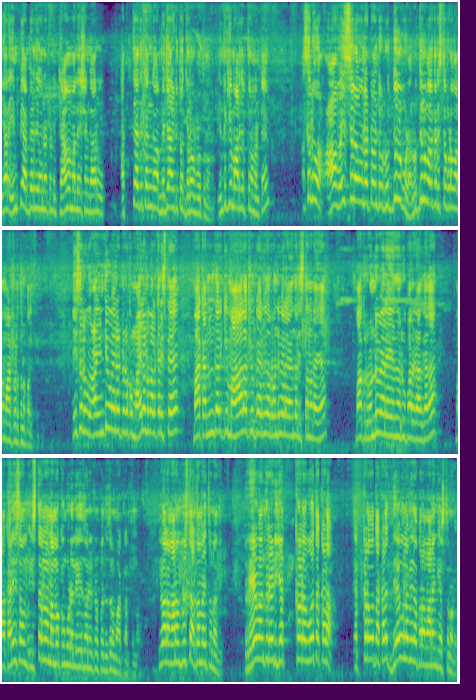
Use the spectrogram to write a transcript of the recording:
ఇలా ఎంపీ అభ్యర్థిగా ఉన్నటువంటి క్యామ మల్లేశం గారు అత్యధికంగా మెజారిటీతో గెలవబోతున్నాడు ఎందుకు ఈ మాట చెప్తున్నామంటే అసలు ఆ వయసులో ఉన్నటువంటి వృద్ధులు కూడా వృద్ధులు పలకరిస్తే కూడా వాళ్ళు మాట్లాడుతున్న పరిస్థితి. అసలు ఆ ఇంటికి పోయినటువంటి ఒక మహిళను పలకరిస్తే మాకందరికీ మహాలక్ష్మి పేరు మీద రెండు వేల ఐదు వందలు ఇస్తున్నాడయ్యా మాకు రెండు వేల ఐదు వందల రూపాయలు కాదు కదా మా కనీసం ఇస్తారన్న నమ్మకం కూడా లేదు అనేటువంటి పద్ధతిలో మాట్లాడుతున్నారు. ఇవాళ మనం చూస్తే అర్థమవుతున్నది రేవంత్ రెడ్డి ఎక్కడ పోతే అక్కడ ఎక్కడ పోతే అక్కడ దేవుళ్ళ మీద ప్రమాణం చేస్తున్నాడు.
